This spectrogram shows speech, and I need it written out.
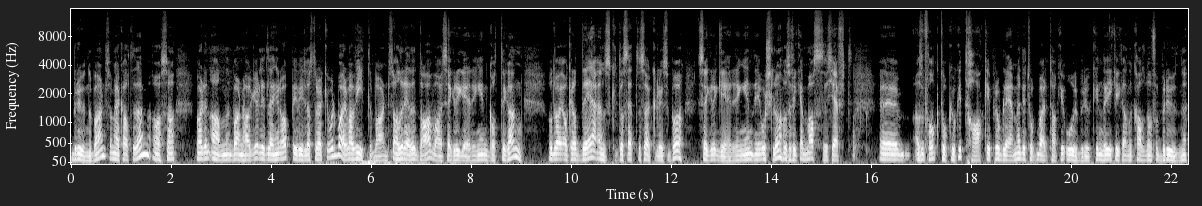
brune barn, som jeg kalte dem. Og så var det en annen barnehage litt lenger opp i villastrøket hvor det bare var hvite barn. Så allerede da var segregeringen godt i gang. Og det var jo akkurat det jeg ønsket å sette søkelyset på, segregeringen i Oslo. Og så fikk jeg masse kjeft. Eh, altså Folk tok jo ikke tak i problemet, de tok bare tak i ordbruken. Det gikk ikke an å kalle noen for brune.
